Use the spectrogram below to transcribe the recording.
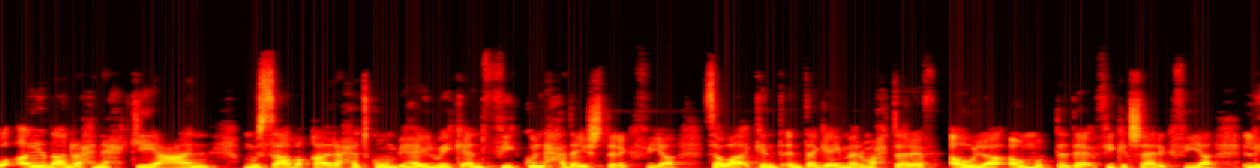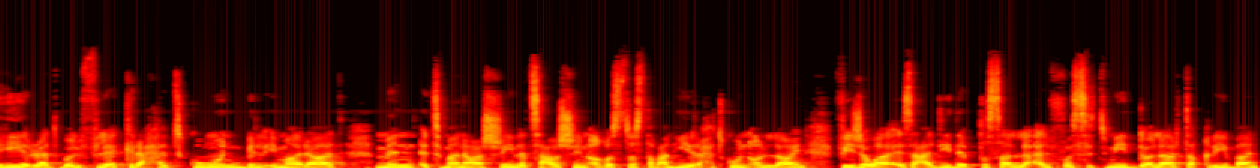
وأيضا رح نحكي عن مسابقة رح تكون بهاي ال weekend في كل حدا يشترك فيها سواء كنت أنت gamer محترف أو لا أو مبتدئ فيك تشارك فيها اللي هي ريد بول فليك رح تكون بالإمارات من 28 ل 29 أغسطس. طبعا هي رح تكون أونلاين في جوائز عديدة بتصل ل 1600 دولار تقريبا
